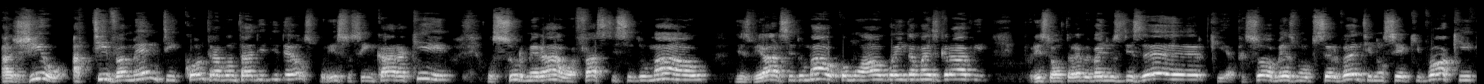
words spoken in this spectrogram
agiu ativamente contra a vontade de Deus. Por isso se encara aqui o surmeral, afaste-se do mal, desviar-se do mal como algo ainda mais grave. Por isso o Altareb vai nos dizer que a pessoa, mesmo observante, não se equivoque,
